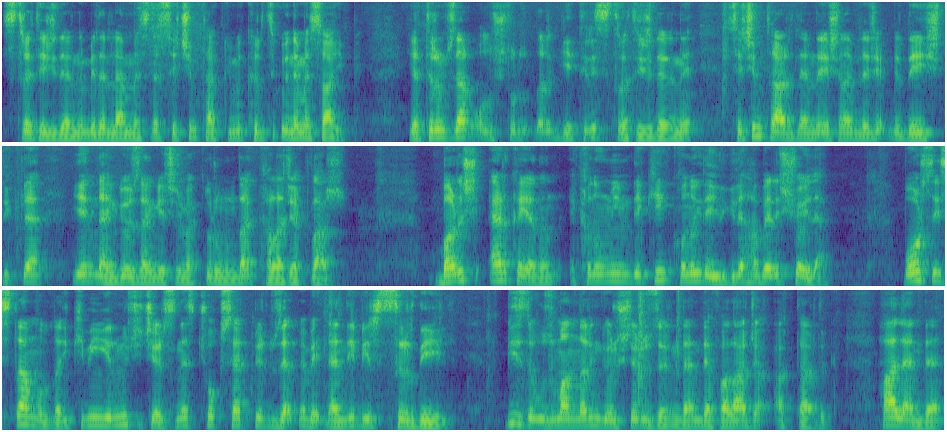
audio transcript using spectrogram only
stratejilerinin belirlenmesine seçim takvimi kritik öneme sahip. Yatırımcılar oluşturdukları getiri stratejilerini seçim tarihlerinde yaşanabilecek bir değişiklikle yeniden gözden geçirmek durumunda kalacaklar. Barış Erkaya'nın ekonomimdeki konuyla ilgili haberi şöyle. Borsa İstanbul'da 2023 içerisinde çok sert bir düzeltme beklendiği bir sır değil. Biz de uzmanların görüşleri üzerinden defalarca aktardık. Halen de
